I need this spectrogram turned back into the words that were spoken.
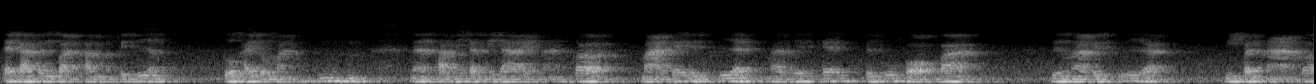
แต่การปฏิบัติธรรมมันเป็นเรื่องตัวใครตัวมันนะทำให้กันไม่ได้นะก็มาแค่เป็นเพื่อนมาเพียงแค่เป็นผู้บอกบ้างหรือมาเป็นเพื่อมีปัญหาก็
